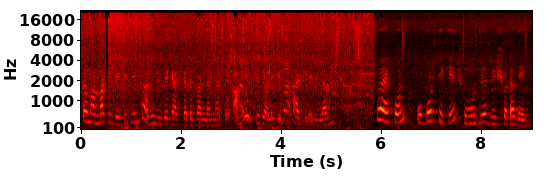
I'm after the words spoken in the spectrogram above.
তো মাম্মাকে দেখে কিন্তু আমি নিজেকে আটকাতে পারলাম না। তো আমি একটু জলে কিন্তু হাত দিয়ে দিলাম তো এখন উপর থেকে সমুদ্রের দৃশ্যটা দেখব।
